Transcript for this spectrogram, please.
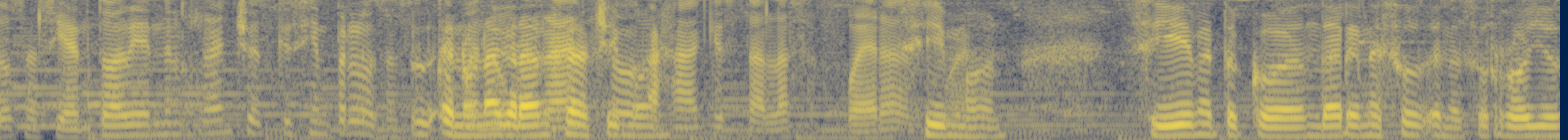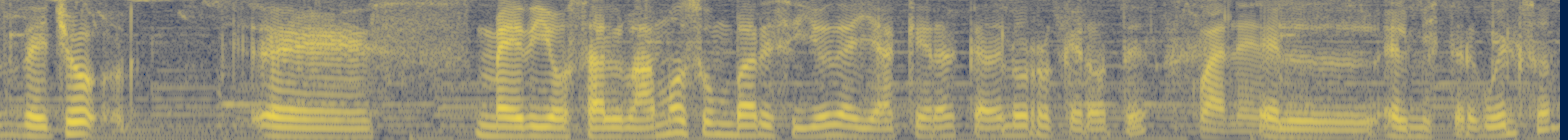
Los hacían todavía en el rancho, es que siempre los hacen En una un granja, rancho, Simón. Ajá, que está a las afueras. Simón. Sí, me tocó andar en esos, en esos rollos. De hecho, eh, medio salvamos un barecillo de allá que era acá de los rockerotes, ¿Cuál es? el, el Mr. Wilson.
